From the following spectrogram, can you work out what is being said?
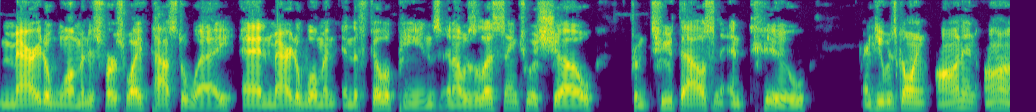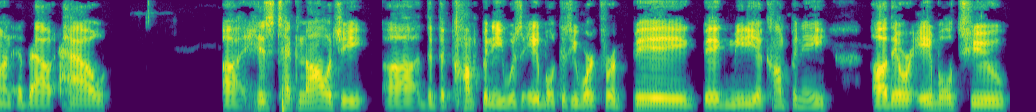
married a woman. His first wife passed away, and married a woman in the Philippines. And I was listening to a show from 2002, and he was going on and on about how uh, his technology uh, that the company was able because he worked for a big, big media company. Uh, they were able to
